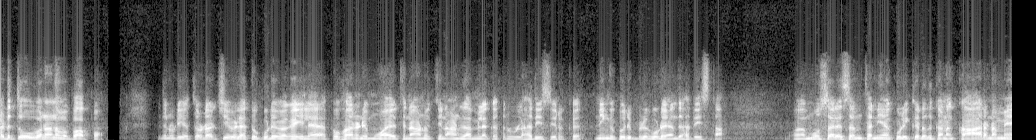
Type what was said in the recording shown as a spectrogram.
அடுத்து ஒவ்வொன்றா நம்ம பார்ப்போம். இதனுடைய தொடர்ச்சி விளக்கக்கூடிய வகையில் புகாரனுடைய மூவாயிரத்தி நானூற்றி நான்காம் இலக்கத்தில் உள்ள ஹதீஸ் இருக்குது நீங்கள் குறிப்பிடக்கூடிய அந்த ஹதீஸ் தான். மூசா அலிஸ்லாம் தனியாக குளிக்கிறதுக்கான காரணமே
